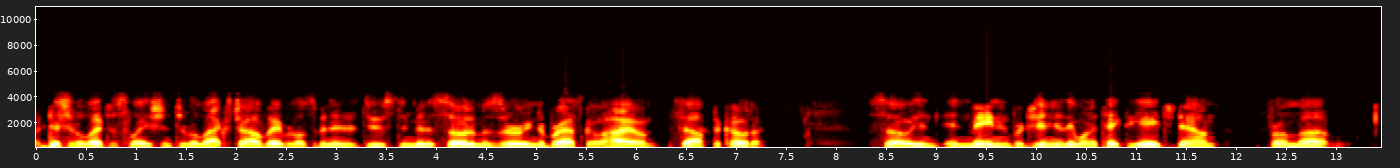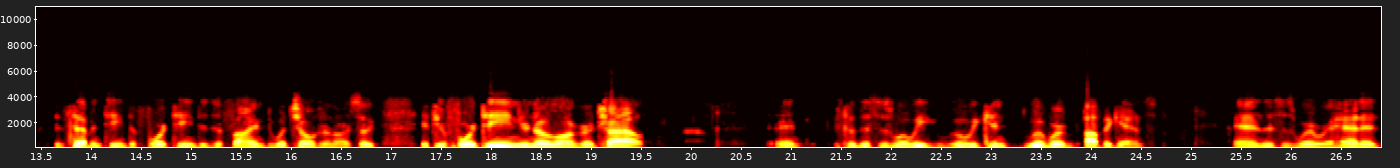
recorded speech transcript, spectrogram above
additional legislation to relax child labor laws have been introduced in Minnesota, Missouri, Nebraska, Ohio, South Dakota. So in in Maine and Virginia, they want to take the age down from uh, 17 to 14 to define what children are. So if you're 14, you're no longer a child. And so this is what we what we can what we're up against, and this is where we're headed.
